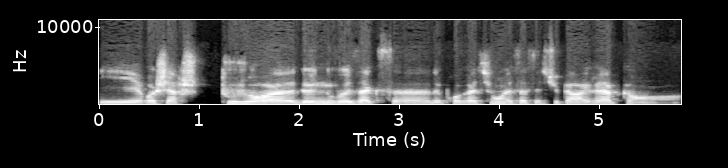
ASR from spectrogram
Il recherche toujours de nouveaux axes de progression et ça c'est super agréable quand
